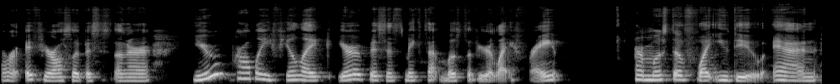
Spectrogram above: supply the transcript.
or if you're also a business owner, you probably feel like your business makes up most of your life, right? Or most of what you do. And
